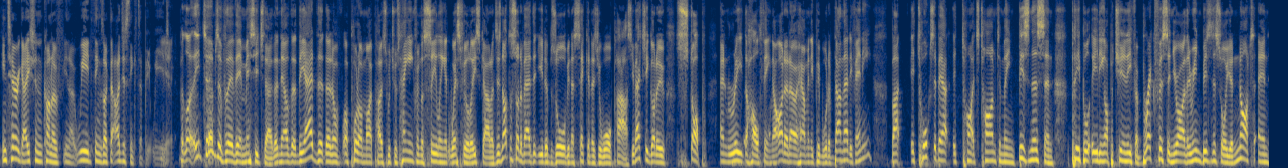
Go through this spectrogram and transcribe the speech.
interrogation, kind of you know weird things like that. I just think it's a bit weird. But like, in terms of their, their message, though, the, now the, the ad that, that I've, I put on my post, which was hanging from the ceiling at Westfield East Gardens, is not the sort of ad that you'd absorb in a second as you walk past. You've actually got to stop and read the whole thing. Now, I don't know how many people would have done that, if any, but it talks about it, ti- it's time to mean business and people eating opportunity for breakfast, and you're either in business or you're not. And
